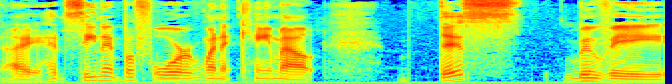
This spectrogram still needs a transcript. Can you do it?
I had seen it before when it came out. This movie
